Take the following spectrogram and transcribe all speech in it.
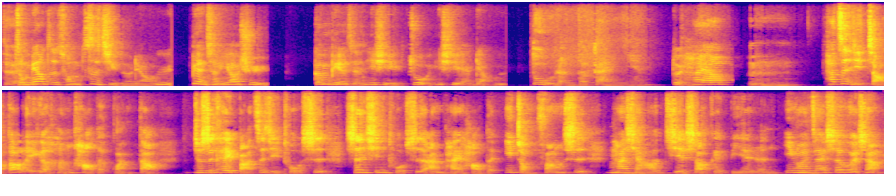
对，怎么样子从自己的疗愈变成要去跟别人一起做一些疗愈。渡人的概念，对，还要嗯，他自己找到了一个很好的管道，嗯、就是可以把自己妥适、身心妥适安排好的一种方式，嗯、他想要介绍给别人。嗯、因为在社会上，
